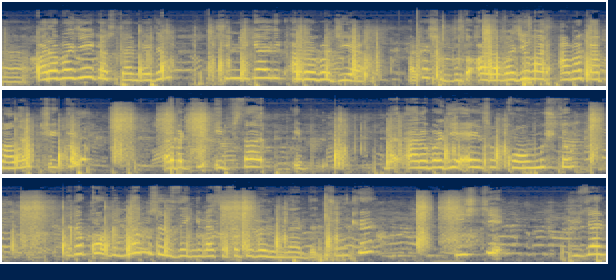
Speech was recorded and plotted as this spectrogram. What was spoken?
Ee, arabacıyı göstermedim. Şimdi geldik arabacıya. Arkadaşlar burada arabacı var ama kapalı. Çünkü arabacı ifsa if, ben arabacıyı en son kovmuştum. Neden kovdum biliyor musunuz zengin ve sapatı bölümlerde? Çünkü işçi güzel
